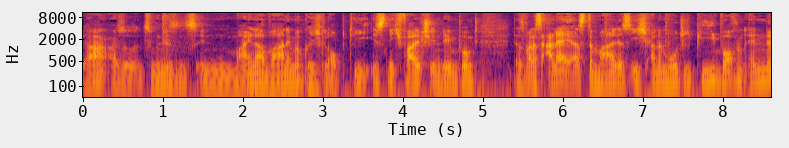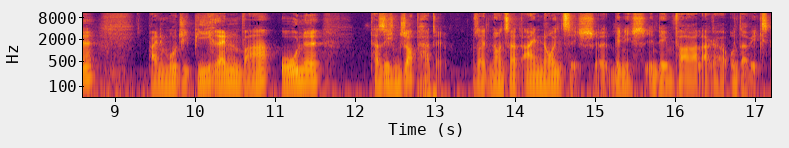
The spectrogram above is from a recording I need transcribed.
ja, also zumindest in meiner Wahrnehmung, ich glaube, die ist nicht falsch in dem Punkt. Das war das allererste Mal, dass ich an einem MotoGP-Wochenende bei einem MotoGP-Rennen war, ohne dass ich einen Job hatte. Seit 1991 äh, bin ich in dem Fahrerlager unterwegs.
